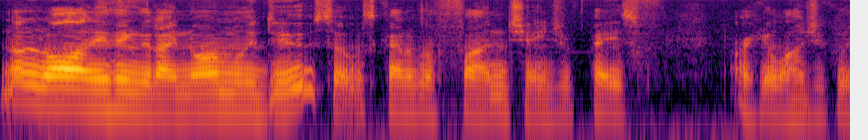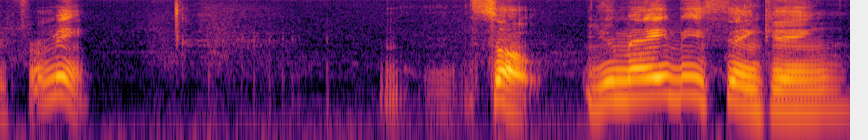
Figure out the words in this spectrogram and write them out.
not at all anything that I normally do, so it was kind of a fun change of pace archaeologically for me. So, you may be thinking,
